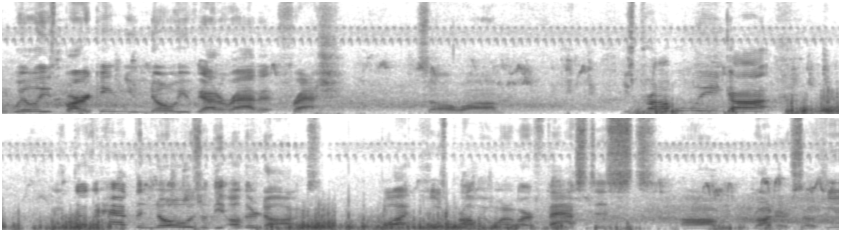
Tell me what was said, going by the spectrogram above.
when Willie's barking, you know you've got a rabbit fresh. So um, he's probably got, he doesn't have the nose of the other dogs, but he's probably one of our fastest um, runners. So he,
